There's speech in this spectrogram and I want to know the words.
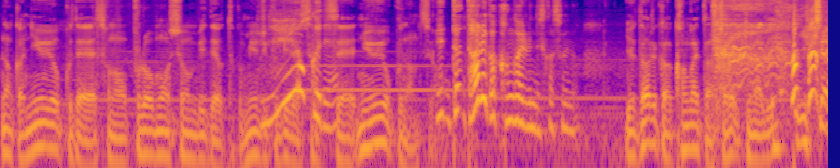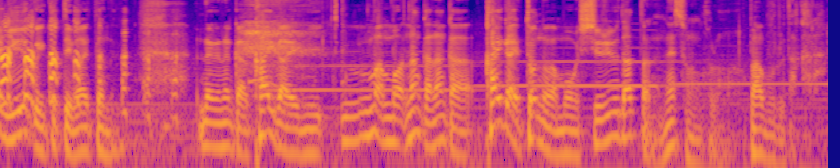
なんかニューヨークでそのプロモーションビデオとかミュージックビデオ撮影。ニューヨークなんですよ。えだ誰が考えるんですかそういうの？いや誰かが考えたんですよいきなり。ニューヨーク行くって言われたんだけど。だからなんか海外にまあまあなんかなんか海外撮るのがもう主流だったんだねその頃。バブルだから。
